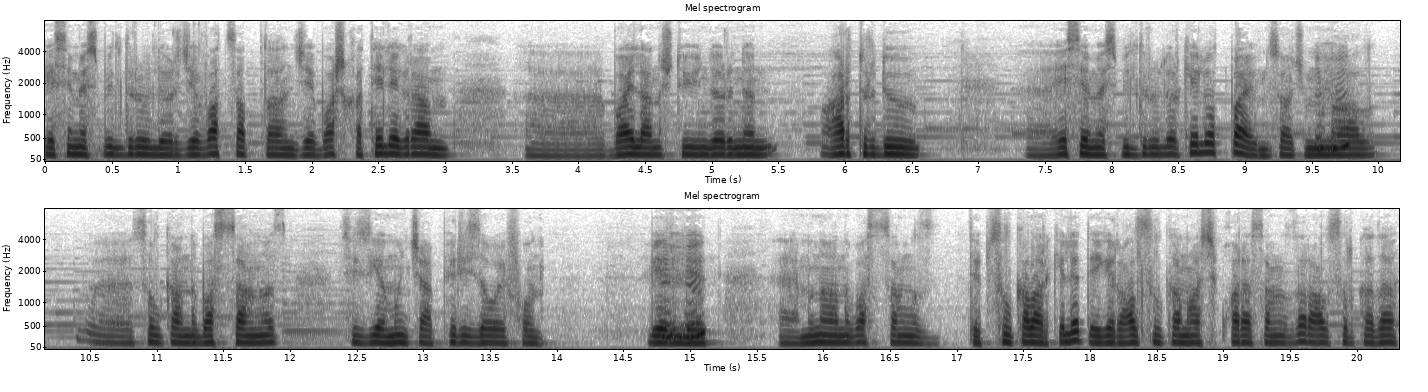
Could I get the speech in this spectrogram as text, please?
смс билдирүүлөр же whatsappтан же башка телеграм э, байланыш түйүндөрүнөн ар түрдүү э, смс билдирүүлөр келип атпайбы. Мисалы үчүн мына э, ссылканы бассаңыз сизге мынча призовой фонд берилет. Мынаны бассаңыз деп ссылкалар келет. Эгер ал ссылканы ачып карасаңыздар ал ссылкада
